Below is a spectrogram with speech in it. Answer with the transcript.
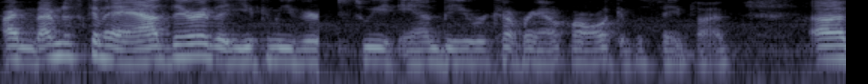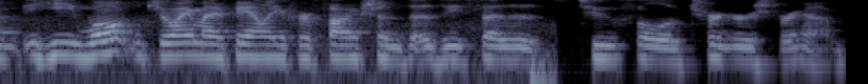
I'm, I'm just going to add there that you can be very sweet and be a recovering alcoholic at the same time. Um, he won't join my family for functions as he says it's too full of triggers for him.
